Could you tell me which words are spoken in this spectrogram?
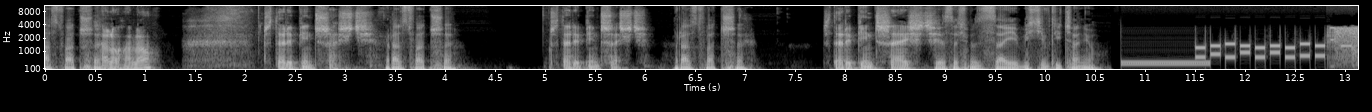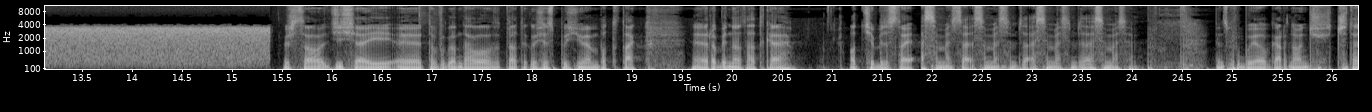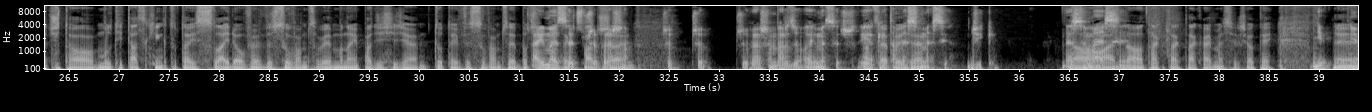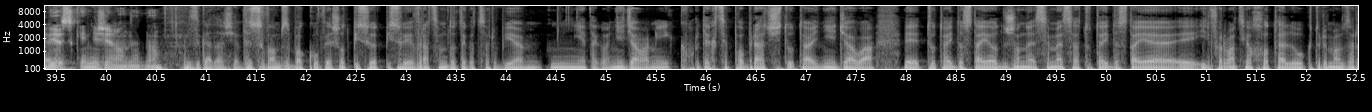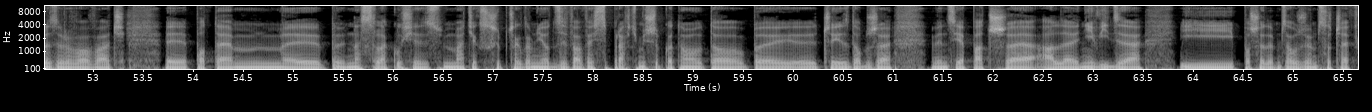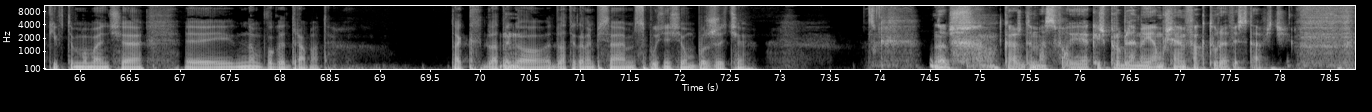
Raz, dwa, trzy. Halo, halo. 4, 5, 6. Raz, dwa, trzy. 4, 5, 6. Raz, dwa, trzy. 4, 5, 6. Jesteśmy zajebiści w liczeniu. Wiesz co, dzisiaj y, to wyglądało, dlatego się spóźniłem, bo to tak, y, robię notatkę, od ciebie dostaję SMS za SMS-em, za SMS-em, za SMS-em. Więc próbuję ogarnąć, czytać to, multitasking, tutaj slide over, wysuwam sobie, bo na iPadzie siedziałem. Tutaj wysuwam sobie, bo iMessage, przepraszam. Prze, prze, przepraszam bardzo, iMessage. Jakie tam SMS-y? Dzikie. SMS-y. No, no tak, tak, tak, iMessage, okej. Okay. Nie, niebieskie, nie zielone, no. Zgadza się. Wysuwam z boku, wiesz, odpisuję, odpisuję, wracam do tego, co robiłem. Nie tego, nie działa mi, kurde, chcę pobrać, tutaj nie działa. Tutaj dostaję od żony SMS-a, tutaj dostaję informację o hotelu, który mam zarezerwować. Potem na Slacku się Maciek Skrzypczak do mnie odzywa, weź sprawdź mi szybko to, to czy jest dobrze, więc ja patrzę, ale nie widzę i poszedłem, założyłem soczewki w tym momencie momencie, no w ogóle dramat. Tak, dlatego, mm. dlatego napisałem spóźnię się, bo życie. No, każdy ma swoje jakieś problemy. Ja musiałem fakturę wystawić.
